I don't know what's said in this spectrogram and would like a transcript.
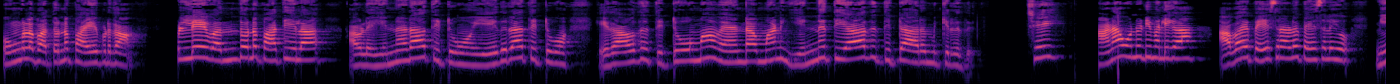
உங்களை பார்த்தோன்னே பயப்படுதான். பிள்ளைய வந்தோன்னே பார்த்தீங்களா? அவளை என்னடா திட்டுவோம் எதுடா திட்டுவோம்? ஏதாவது திட்டுவோமா வேண்டாமான்னு என்னத்தையாவது திட்ட ஆரம்பிக்கிறது. சரி ஆனா ஒன்னுடி மல்லிகா அவ பேசுறாளோ பேசலையோ? நீ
